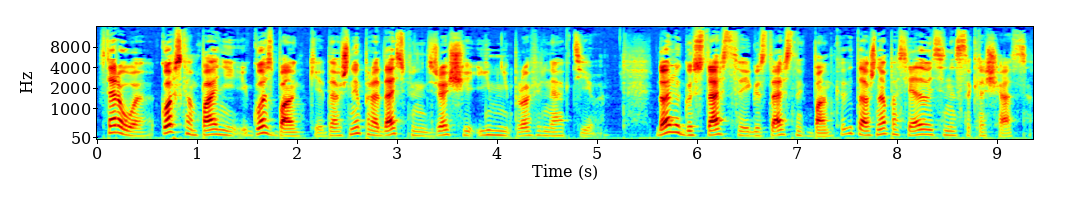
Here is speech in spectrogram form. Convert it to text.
Второе. Госкомпании и госбанки должны продать принадлежащие им непрофильные активы. Доля государства и государственных банков должна последовательно сокращаться.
